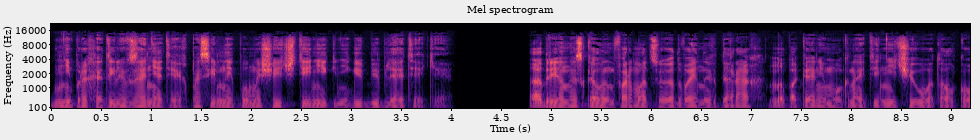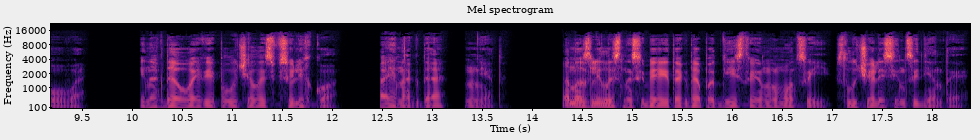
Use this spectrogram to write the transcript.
Дни проходили в занятиях по сильной помощи и чтении книг в библиотеке. Адриан искал информацию о двойных дарах, но пока не мог найти ничего толкового. Иногда у Айви получалось все легко, а иногда нет. Она злилась на себя, и тогда под действием эмоций случались инциденты.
